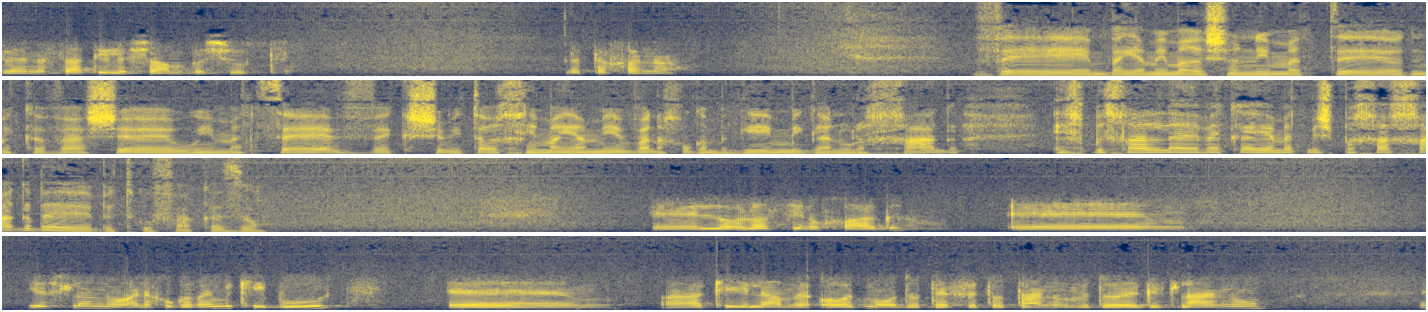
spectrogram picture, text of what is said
ונסעתי לשם פשוט, לתחנה. ובימים הראשונים את עוד מקווה שהוא יימצא, וכשמתארחים הימים ואנחנו גם מגיעים, הגענו לחג, איך בכלל מקיימת משפחה חג ב- בתקופה כזו? לא, לא עשינו חג. יש לנו, אנחנו גרים בקיבוץ, uh, הקהילה מאוד מאוד עוטפת אותנו ודואגת לנו, uh,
